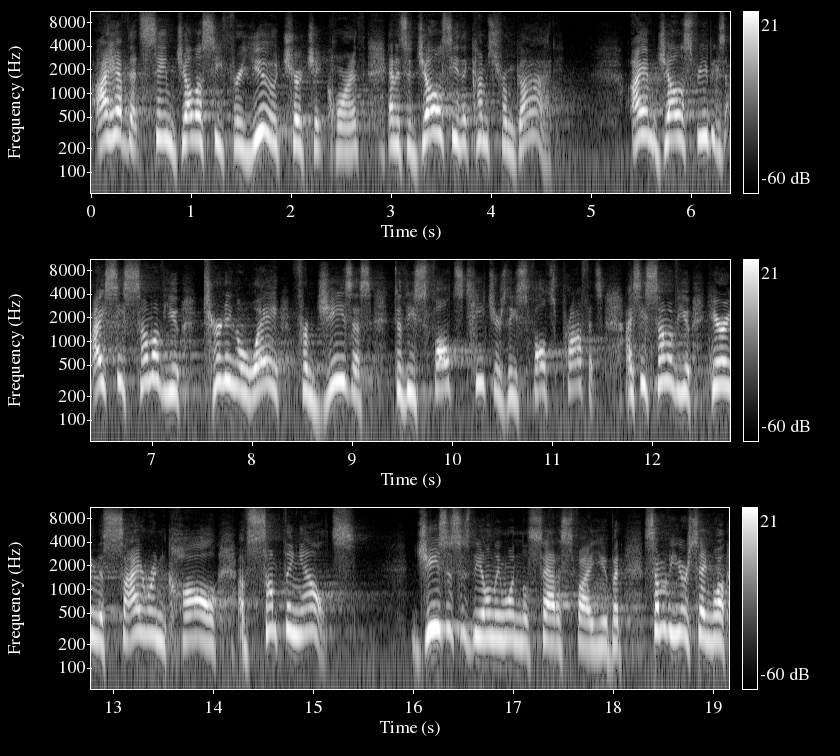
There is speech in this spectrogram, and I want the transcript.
I have that same jealousy for you, church at Corinth, and it's a jealousy that comes from God. I am jealous for you because I see some of you turning away from Jesus to these false teachers, these false prophets. I see some of you hearing the siren call of something else. Jesus is the only one that will satisfy you. But some of you are saying, well,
